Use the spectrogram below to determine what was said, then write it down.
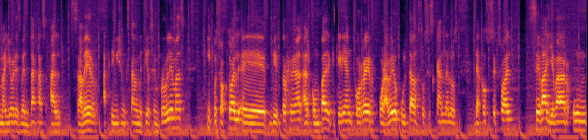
mayores ventajas al saber Activision que estaban metidos en problemas y pues su actual eh, director general, al compadre que querían correr por haber ocultado estos escándalos de acoso sexual, se va a llevar un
